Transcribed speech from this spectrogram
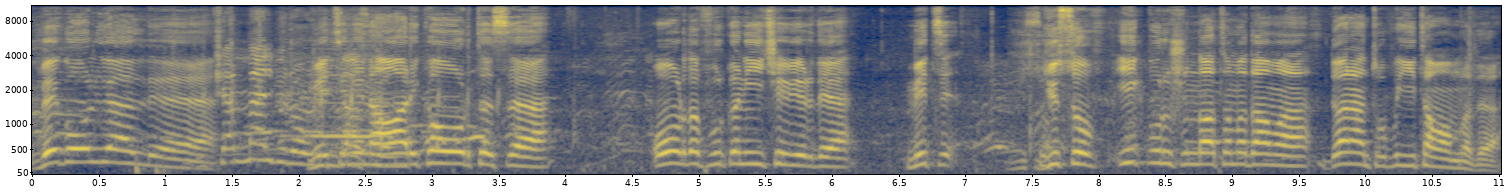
ve gol geldi. Mükemmel bir organizasyon. Metin'in harika ortası. Orada Furkan iyi çevirdi. Metin Yusuf. ilk vuruşunda atamadı ama dönen topu iyi tamamladı.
